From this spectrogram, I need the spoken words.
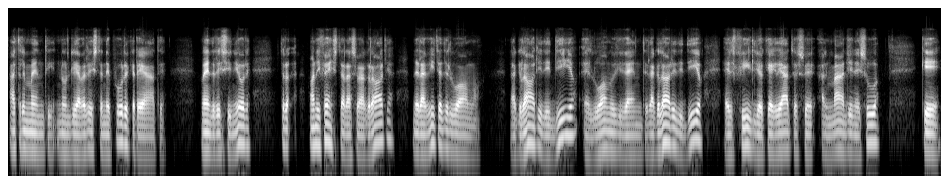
altrimenti non li avreste neppure create. Mentre il Signore manifesta la sua gloria nella vita dell'uomo. La gloria di Dio è l'uomo vivente, la gloria di Dio è il figlio che ha creato all'immagine sua, che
